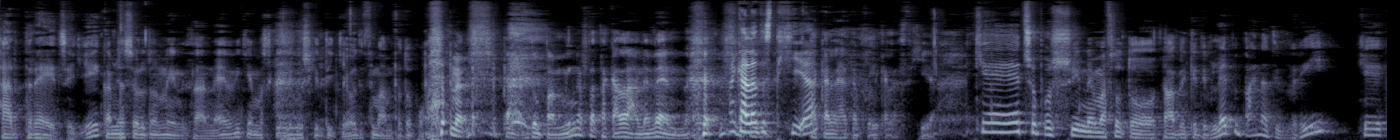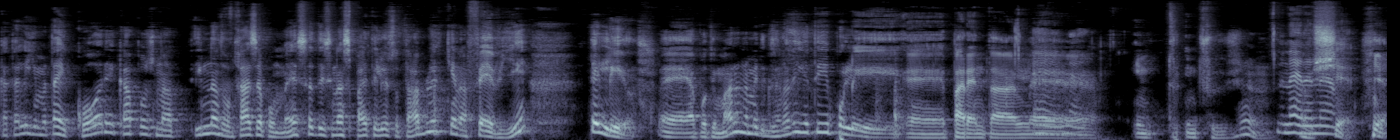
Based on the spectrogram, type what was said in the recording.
heart rates εκεί. Καμιά σερωτονίνη θα ανέβει και είμαστε και λίγο σχετικοί. Ό,τι θυμάμαι θα το πω. ναι, καλά, το παμίν, αυτά τα καλά ανεβαίνουν. Να καλά τα τα στοιχεία. καλά, τα πολύ καλά στοιχεία. Και έτσι όπως είναι με αυτό το τάμπλετ και τη βλέπει, πάει να τη βρει και καταλήγει μετά η κόρη κάπως να, ή να το βγάζει από μέσα της ή να σπάει τελείως το τάμπλετ και να φεύγει τελείως ε, από τη μάνα να μην την ξαναδεί γιατί πολύ ε, parental ε, ναι. int- intrusion. Ναι, ναι, Oh, ναι. shit. Yeah.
